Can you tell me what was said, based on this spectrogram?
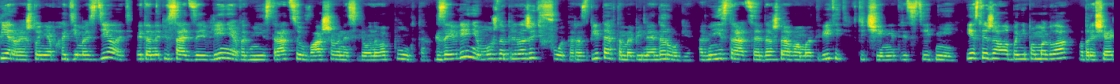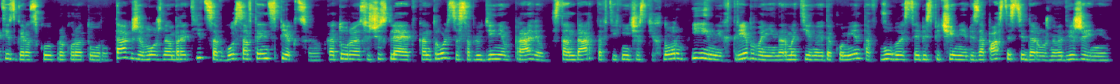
Первое, что необходимо сделать, это написать заявление в администрацию вашего населенного пункта. К заявлению можно приложить фото разбитой автомобильной дороги. Администрация должна вам ответить в течение 30 дней. Если жалоба не помогла, обращайтесь в городскую прокуратуру. Также можно обратиться в госавтоинспекцию, которая осуществляет контроль за соблюдением правил, стандартов, технических норм и иных требований нормативных документов в области обеспечения безопасности дорожного движения.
